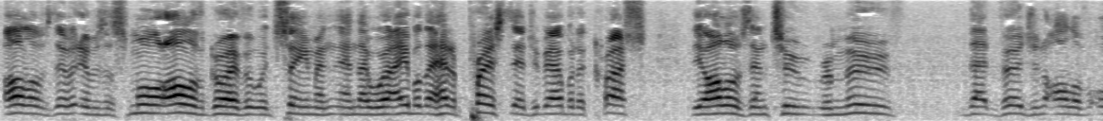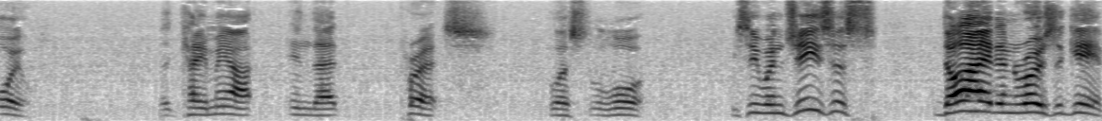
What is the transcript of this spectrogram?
olives, it was a small olive grove, it would seem, and, and they were able, they had a press there to be able to crush the olives and to remove that virgin olive oil that came out in that press. Bless the Lord. You see, when Jesus died and rose again,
